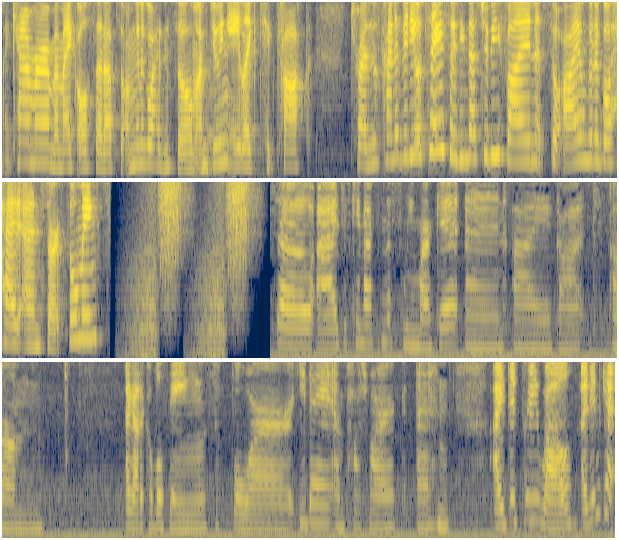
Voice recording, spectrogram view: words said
my camera, my mic all set up. So I'm gonna go ahead and film. I'm doing a like TikTok trends kind of video today, so I think that should be fun. So I am gonna go ahead and start filming. So I just came back from the flea market and I got um, I got a couple things for eBay and Poshmark and I did pretty well. I didn't get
